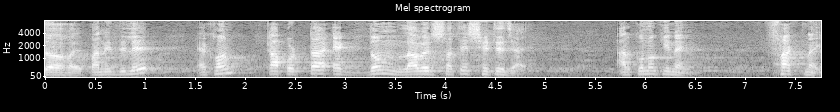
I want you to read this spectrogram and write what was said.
দেওয়া হয়। পানি দিলে এখন কাপড়টা একদম লাভের সাথে সেঁটে যায়। আর কোনো কি নাই, ফাঁক নাই।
